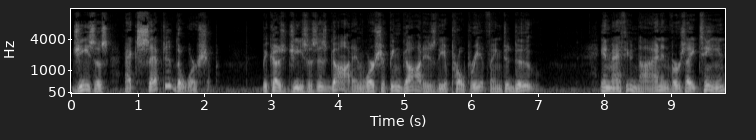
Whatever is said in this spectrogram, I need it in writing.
Jesus accepted the worship because Jesus is God and worshiping God is the appropriate thing to do. In Matthew 9 and verse 18,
